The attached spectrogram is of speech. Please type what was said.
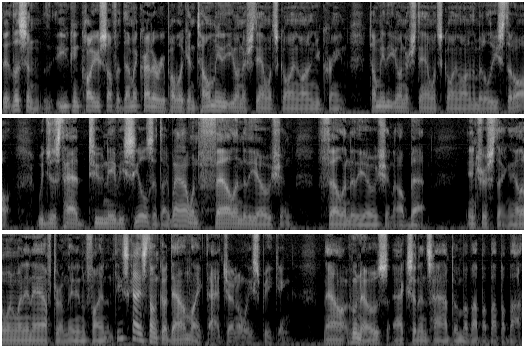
Listen, you can call yourself a Democrat or Republican. Tell me that you understand what's going on in Ukraine. Tell me that you understand what's going on in the Middle East at all. We just had two Navy SEALs that died. Well, one fell into the ocean. fell into the ocean. I'll bet. Interesting. The other one went in after him. They didn't find him. These guys don't go down like that, generally speaking. Now, who knows? Accidents happen, blah, blah, blah, blah, blah, blah.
